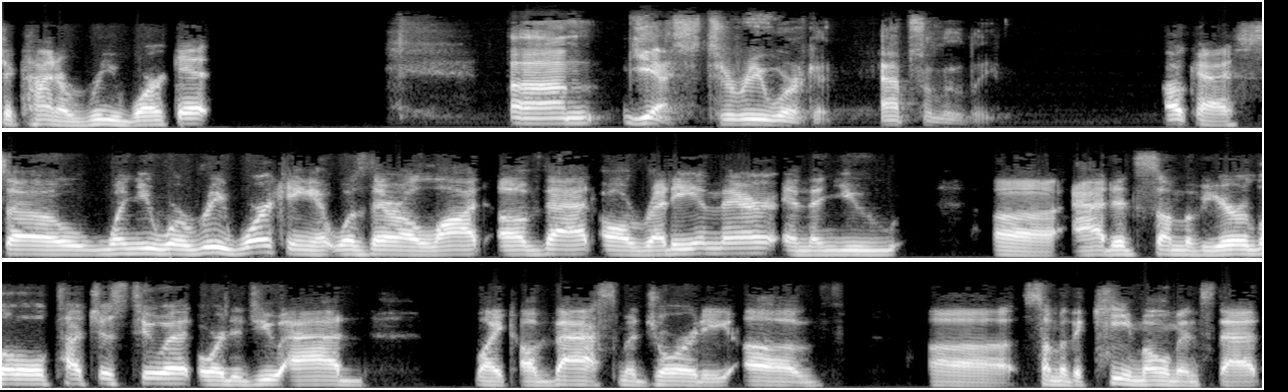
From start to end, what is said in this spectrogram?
to kind of rework it. Um, yes, to rework it, absolutely. Okay, so when you were reworking it, was there a lot of that already in there, and then you uh, added some of your little touches to it, or did you add like a vast majority of uh, some of the key moments that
